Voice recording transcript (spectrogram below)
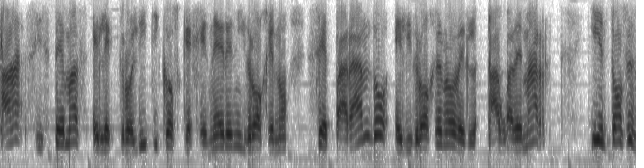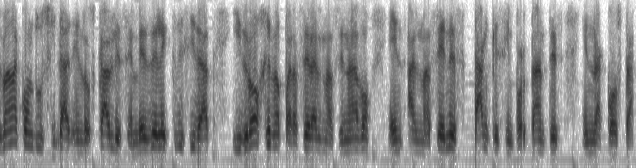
a sistemas electrolíticos que generen hidrógeno, separando el hidrógeno del agua de mar. y entonces van a conducir en los cables en vez de electricidad hidrógeno para ser almacenado en almacenes tanques importantes en la costa.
